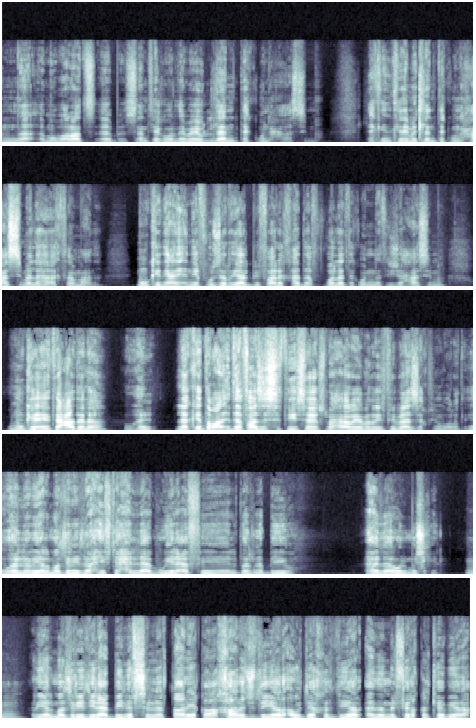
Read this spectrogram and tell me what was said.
أن مباراة سانتياغو برنابيو لن تكون حاسمة. لكن كلمة لن تكون حاسمة لها أكثر معنى. ممكن يعني أن يفوز الريال بفارق هدف ولا تكون النتيجة حاسمة وممكن أن يتعادلها وهل لكن طبعا إذا فاز السيتي سيصبح ريال مدريد في مأزق في مباراة. وهل ريال مدريد راح يفتح اللعب ويلعب في البرنابيو؟ هذا هو المشكل. ريال مدريد يلعب بنفس الطريقة خارج ديار أو داخل ديار أمام الفرق الكبيرة.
